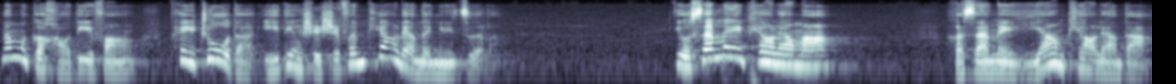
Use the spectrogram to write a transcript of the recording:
那么个好地方，配住的一定是十分漂亮的女子了。有三妹漂亮吗？和三妹一样漂亮的。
